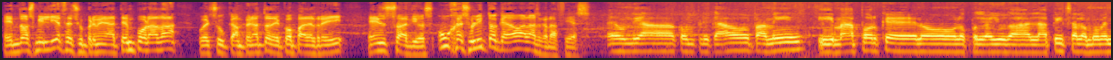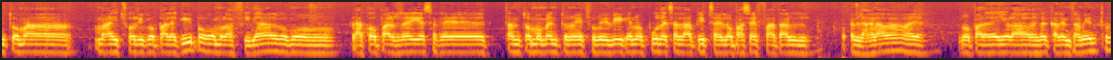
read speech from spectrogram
en 2010 en su primera temporada o el subcampeonato de Copa del Rey en su adiós. Un Jesulito que daba las gracias. Es un día complicado para mí y más porque no lo he podido ayudar en la pista en los momentos más más histórico para el equipo, como la final, como la Copa del Rey, esa que tantos momentos nos hizo vivir que no pude echar la pista y lo pasé fatal en la grada, vaya. No paré de llorar desde el calentamiento.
